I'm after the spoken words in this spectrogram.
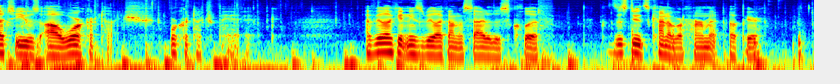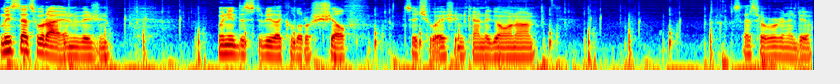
Let's use a Worker Touch. Worker Touch pick. I feel like it needs to be like on the side of this cliff. Cause this dude's kind of a hermit up here. At least that's what I envision. We need this to be like a little shelf situation kind of going on. So that's what we're gonna do.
